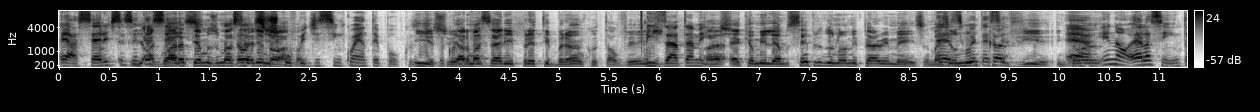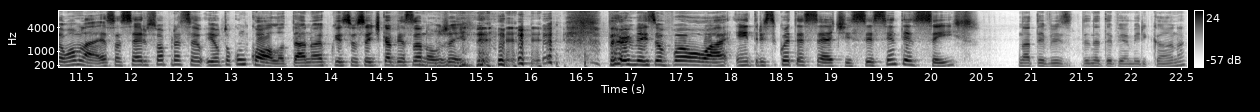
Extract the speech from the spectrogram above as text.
É, a série de 66. E agora temos uma série desculpe, nova. Desculpe, de 50 e poucos. Isso, e era uma série preto e branco, talvez. Exatamente. É, é, que eu me lembro sempre do nome Perry Mason, mas é, eu 57. nunca vi. Então... É, e não, ela assim, então vamos lá. Essa série só para ser... Eu tô com cola, tá? Não é porque se eu sei de cabeça não, gente. Perry Mason foi ao ar entre 57 e 66 na TV, na TV americana.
